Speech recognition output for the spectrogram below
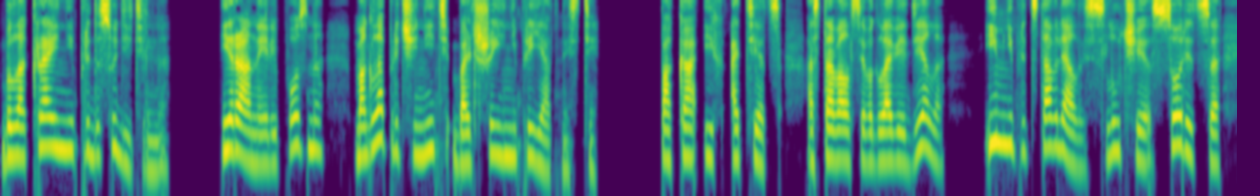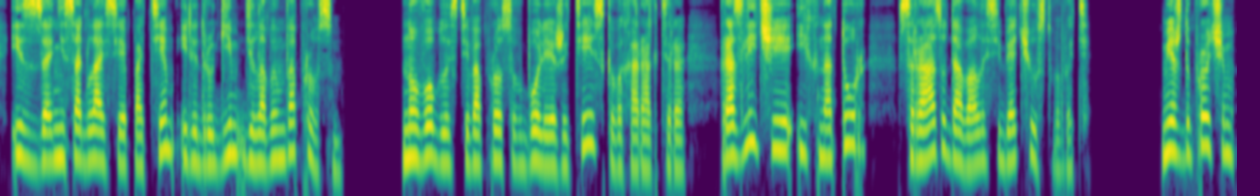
была крайне предосудительна и рано или поздно могла причинить большие неприятности. Пока их отец оставался во главе дела, им не представлялось случая ссориться из-за несогласия по тем или другим деловым вопросам. Но в области вопросов более житейского характера различие их натур сразу давало себя чувствовать. Между прочим,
